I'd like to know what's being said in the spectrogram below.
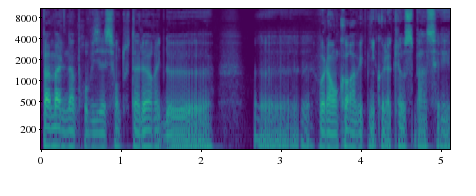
pas mal d'improvisation tout à l'heure et de euh, voilà encore avec Nicolas Klaus, bah c'est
